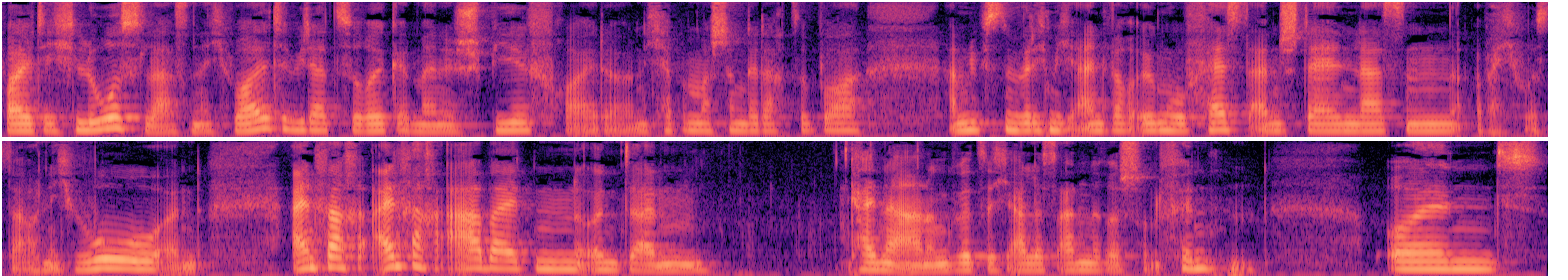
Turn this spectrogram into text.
wollte ich loslassen. Ich wollte wieder zurück in meine Spielfreude. Und ich habe immer schon gedacht, so, boah, am liebsten würde ich mich einfach irgendwo fest anstellen lassen, aber ich wusste auch nicht wo. Und einfach, einfach arbeiten und dann, keine Ahnung, wird sich alles andere schon finden. Und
